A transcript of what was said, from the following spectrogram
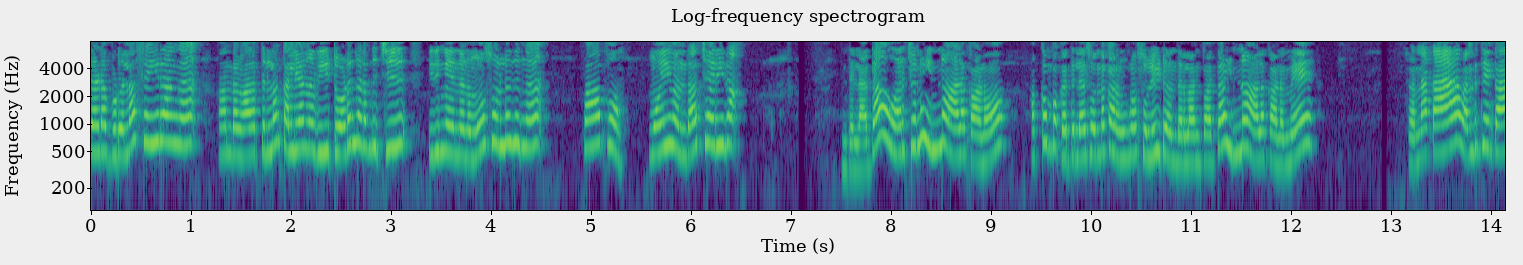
தடபுடலாம் செய்றாங்க அந்த காலத்துலலாம் கல்யாணம் வீட்டோட நடந்துச்சு இதுங்க என்னென்னமோ சொல்லுதுங்க பாப்போம் மொய் வந்தா சரிதான் இந்த லதா வரைச்சலும் இன்னும் ஆளை காணோம் அக்கம் பக்கத்துல சொந்தக்காரங்களும் சொல்லிட்டு வந்துடலான்னு பார்த்தா இன்னும் ஆளை காணோமே சொன்னாக்கா வந்துட்டேன்க்கா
